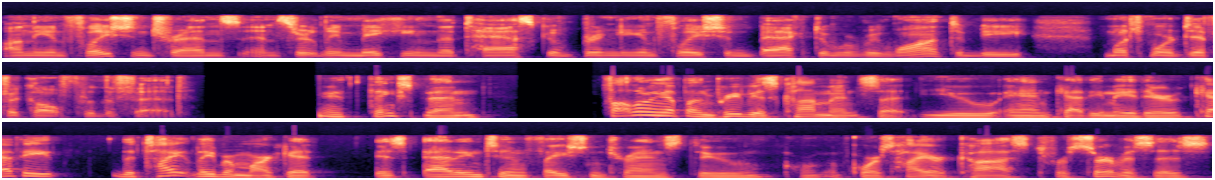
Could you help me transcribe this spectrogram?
on the inflation trends and certainly making the task of bringing inflation back to where we want it to be much more difficult for the Fed. Thanks, Ben. Following up on previous comments that you and Kathy made there, Kathy, the tight labor market is adding to inflation trends through, of course, higher costs for services.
